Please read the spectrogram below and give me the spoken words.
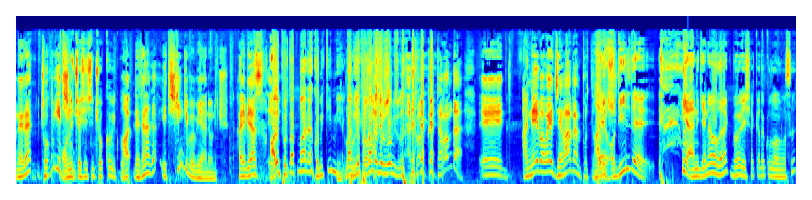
Neden? Çok mu yetişkin? 13 yaş için çok komik bu. Ha, neden aga? Yetişkin gibi mi yani 13? Hani biraz... e, Abi pırtlatma hala komik değil mi ya? Lan niye Komik, pırtlatma diyoruz oğlum biz buna? e, ko- ko- tamam da e, anneye babaya cevaben pırtladım. Hayır o değil de yani genel olarak böyle şakada kullanılması.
